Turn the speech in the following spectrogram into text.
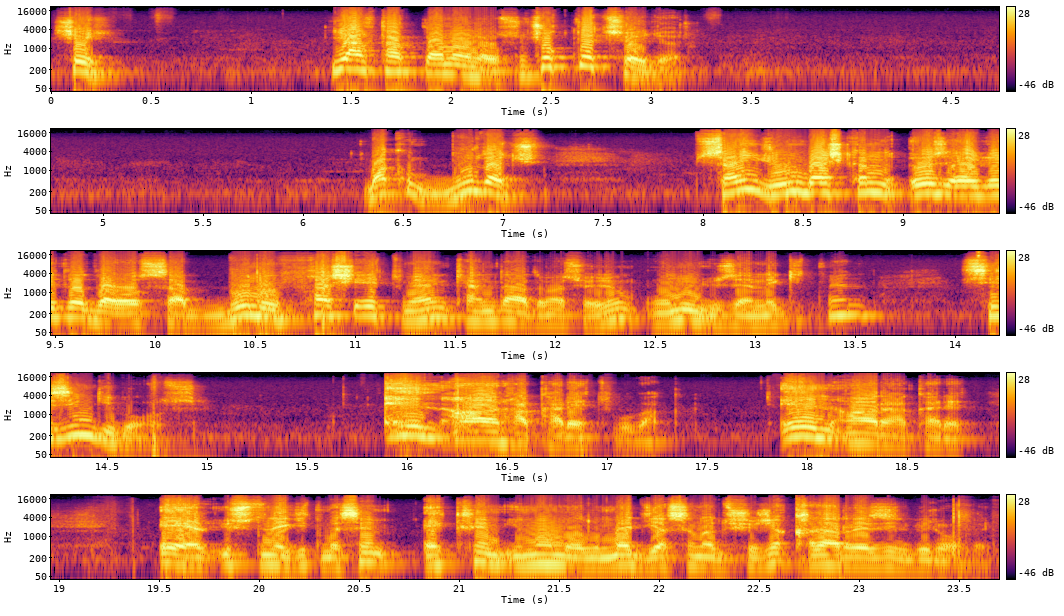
şey yaltaklanan olsun. Çok net söylüyorum. Bakın burada Sayın Cumhurbaşkanı'nın öz evladı da olsa bunu faş etmeyen kendi adıma söylüyorum. Onun üzerine gitmeyen sizin gibi olsun. En ağır hakaret bu bak. En ağır hakaret. Eğer üstüne gitmesem Ekrem İmamoğlu medyasına düşecek kadar rezil biri olayım.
